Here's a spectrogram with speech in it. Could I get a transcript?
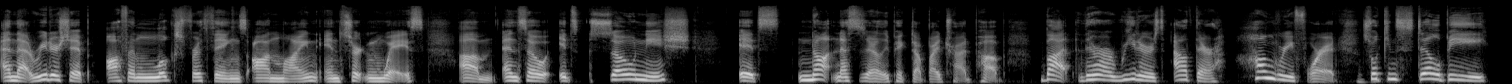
and that readership often looks for things online in certain ways. Um, and so it's so niche, it's not necessarily picked up by trad pub, but there are readers out there hungry for it. So it can still be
